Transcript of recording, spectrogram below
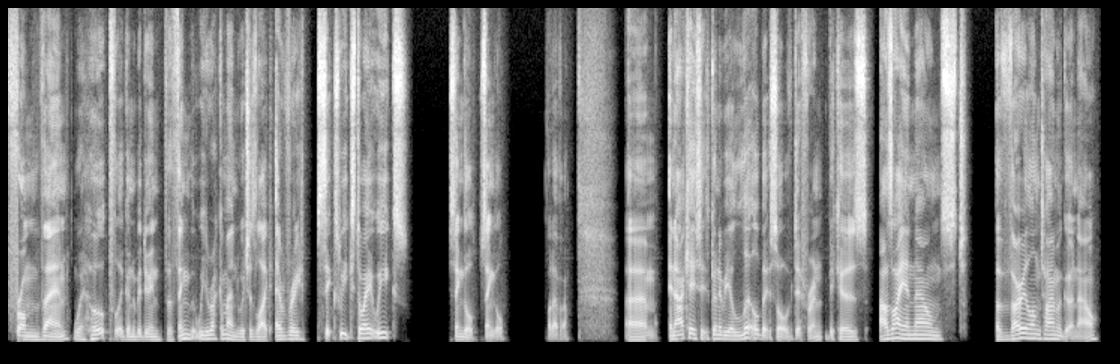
from then, we're hopefully going to be doing the thing that we recommend, which is like every six weeks to eight weeks, single, single, whatever. Um, in our case, it's going to be a little bit sort of different because, as I announced a very long time ago now,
